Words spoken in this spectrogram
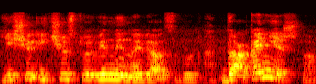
еще и чувство вины навязывают. Да, конечно,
